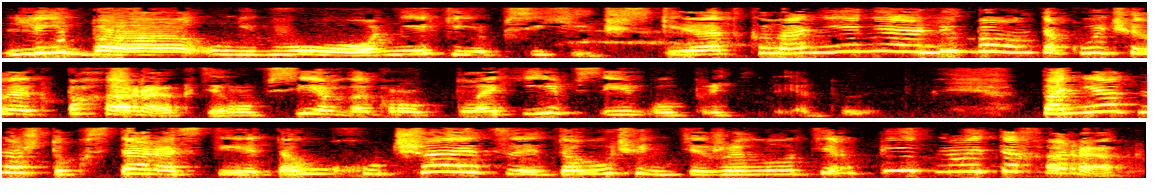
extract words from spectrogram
либо у него некие психические отклонения, либо он такой человек по характеру, все вокруг плохие, все его преследуют. Понятно, что к старости это ухудшается, это очень тяжело терпеть, но это характер.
